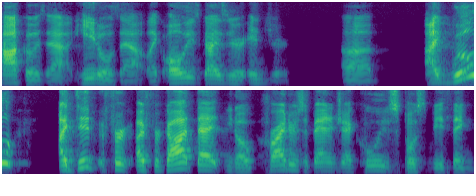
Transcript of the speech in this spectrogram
Kakko's out, Chytil's out. Like all these guys are injured. Uh, I will. I did for I forgot that you know Kreider Zibanejad Cooley was supposed to be a thing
